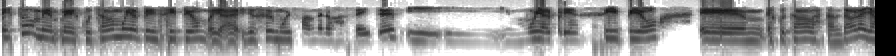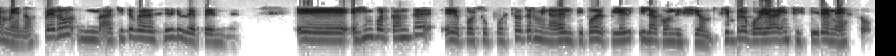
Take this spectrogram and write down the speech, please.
Esto me, escuchaba muy al principio, yo soy muy fan de los aceites y, y muy al principio eh, escuchaba bastante, ahora ya menos, pero aquí te voy a decir que depende. Eh, es importante, eh, por supuesto, determinar el tipo de piel y la condición. Siempre voy a insistir en eso,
